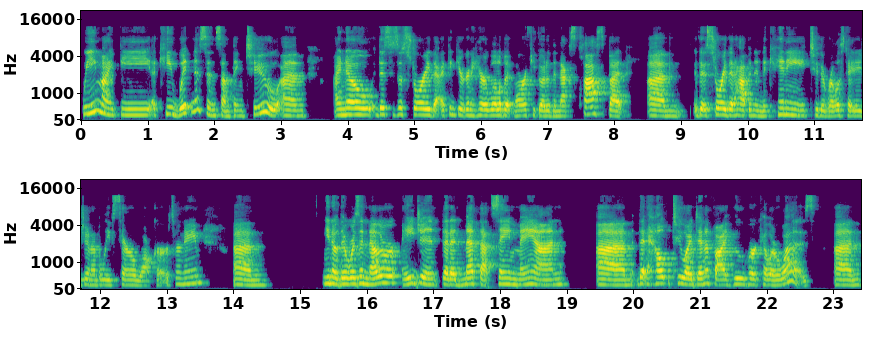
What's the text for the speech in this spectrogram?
we might be a key witness in something too. Um i know this is a story that i think you're going to hear a little bit more if you go to the next class but um, the story that happened in McKinney to the real estate agent, I believe Sarah Walker is her name. Um, you know, there was another agent that had met that same man um, that helped to identify who her killer was. Um,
